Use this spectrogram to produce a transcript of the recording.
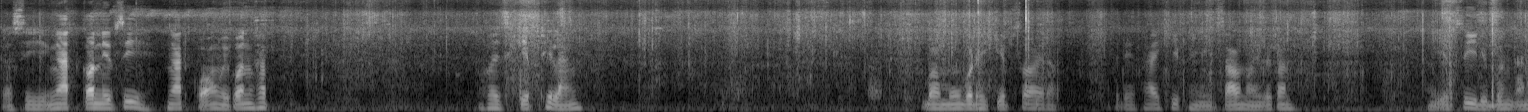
ก็สิงัดก่อนเอฟซีงัดกล่องไว้ก่อนครับค่อยเก็บที่หลังบ่หมูบ่ได้เก็บซอยหรอกจะได้ถ่ายคลิปให้สาวหน่อยไว้ก่อนให้เอฟซีได้เบิ่งกัน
